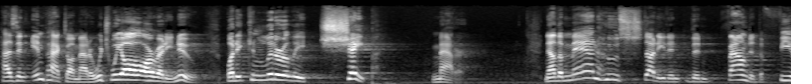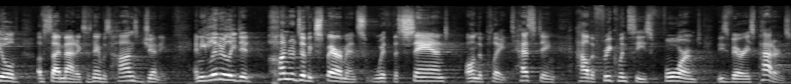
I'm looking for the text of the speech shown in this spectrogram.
has an impact on matter, which we all already knew, but it can literally shape matter. Now, the man who studied and then founded the field of cymatics, his name was Hans Jenny. And he literally did hundreds of experiments with the sand on the plate, testing how the frequencies formed these various patterns.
